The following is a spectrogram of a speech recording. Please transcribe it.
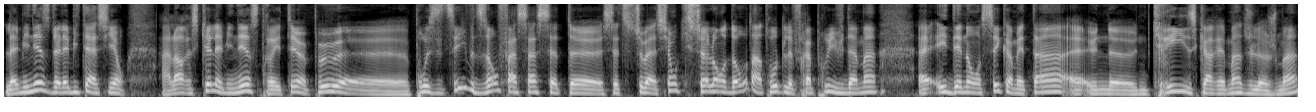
la ministre de l'Habitation. Alors, est-ce que la ministre a été un peu euh, positive, disons, face à cette, cette situation qui, selon d'autres, entre autres le Frappru, évidemment, est dénoncée comme étant une, une, crise carrément du logement.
